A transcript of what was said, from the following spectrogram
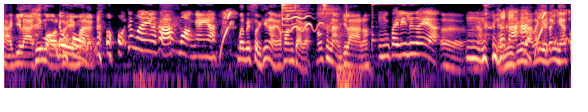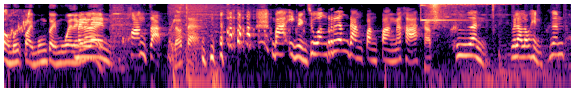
หากีฬาที่เหมาะกับตัวเองมากโอ้โหทำไมอะคะเหมาะไงอะมันไปฝึกที่ไหนอะคว้างจักรอะต้องสนามกีฬาเนาะอืมไปเรื่อยๆอะเอออืมครับนะคะมีกีฬาตั้งเยอะตั้งแยะต่อยมวยต่อยมุงต่อยมวยอะไรไม่ก็ได้เล่นคว้างจักร แล้วแต่ มาอีกหนึ่งช่วงเรื่องดังปังๆนะคะ ครับ เพื่อน เวลาเราเห็นเพื่อนโพ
